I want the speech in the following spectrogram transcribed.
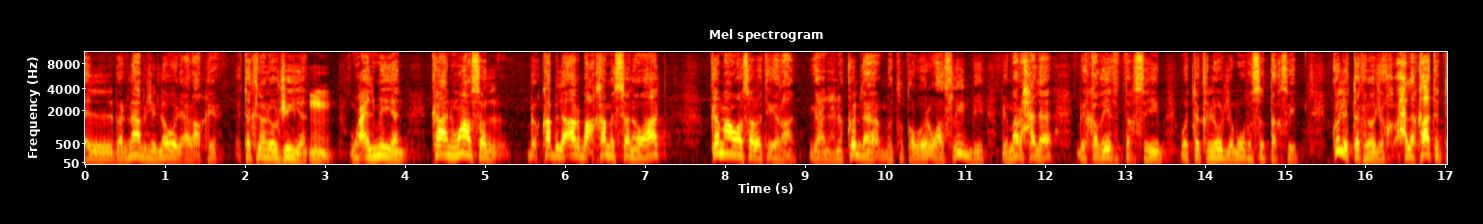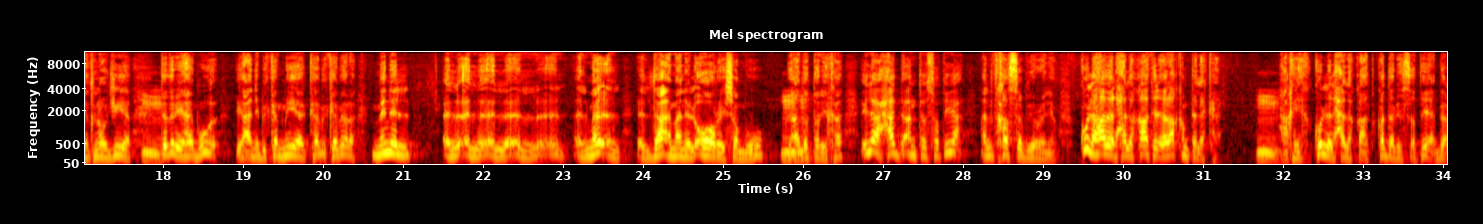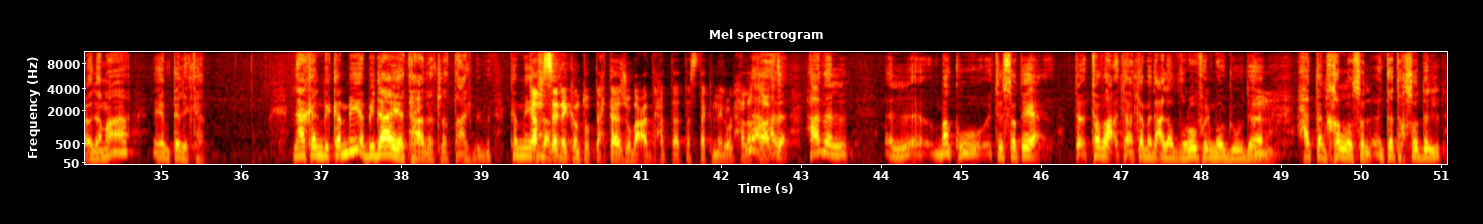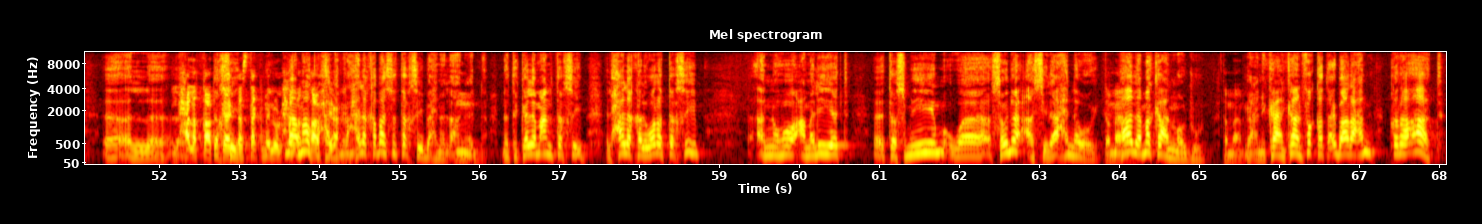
البرنامج النووي العراقي تكنولوجيا م. وعلميا كان واصل قبل أربع خمس سنوات كما وصلت إيران، يعني إحنا كنا متطور واصلين بمرحلة بقضية التخصيب والتكنولوجيا مو بس التخصيب، كل التكنولوجيا حلقات التكنولوجية مم. تدري مو يعني بكمية كبيرة من ال ال ال ال ال دائما الأور يسموه بهذه الطريقة إلى حد أن تستطيع أن تخصب اليورانيوم، كل هذه الحلقات العراق امتلكها. حقيقة كل الحلقات قدر يستطيع بعلماء يمتلكها. لكن بكميه بداية هذا 13% كميه كم سنة كنتوا بتحتاجوا بعد حتى تستكملوا الحلقات؟ لا هذا هذا ماكو تستطيع تضع تعتمد على الظروف الموجودة مم. حتى نخلص ال... انت تقصد ال... الحلقات كي تستكملوا الحلقات لا ماكو حلقة يعني. حلقة بس التخصيب إحنا الآن مم. عندنا نتكلم عن التخصيب الحلقة اللي وراء التخصيب أنه عملية تصميم وصنع السلاح النووي تمام. هذا ما كان موجود تمام. يعني كان كان فقط عبارة عن قراءات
